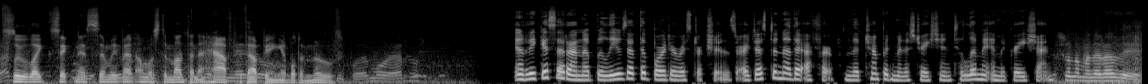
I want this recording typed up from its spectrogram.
flu like sickness, and we went almost a month and a half without being able to move. Enrique Serrano believes that the border restrictions are just another effort from the Trump administration to limit immigration. Es una manera de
